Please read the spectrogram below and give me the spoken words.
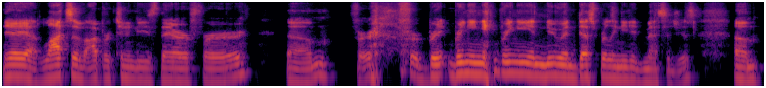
Yeah, yeah, lots of opportunities there for um, for for bringing in- bringing in new and desperately needed messages. Um,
